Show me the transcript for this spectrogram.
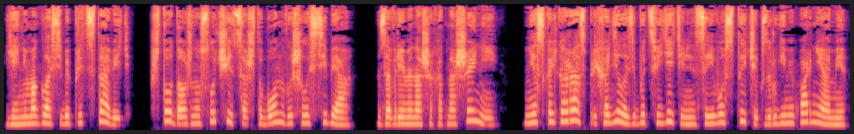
Я не могла себе представить, что должно случиться, чтобы он вышел из себя. За время наших отношений несколько раз приходилось быть свидетельницей его стычек с другими парнями,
